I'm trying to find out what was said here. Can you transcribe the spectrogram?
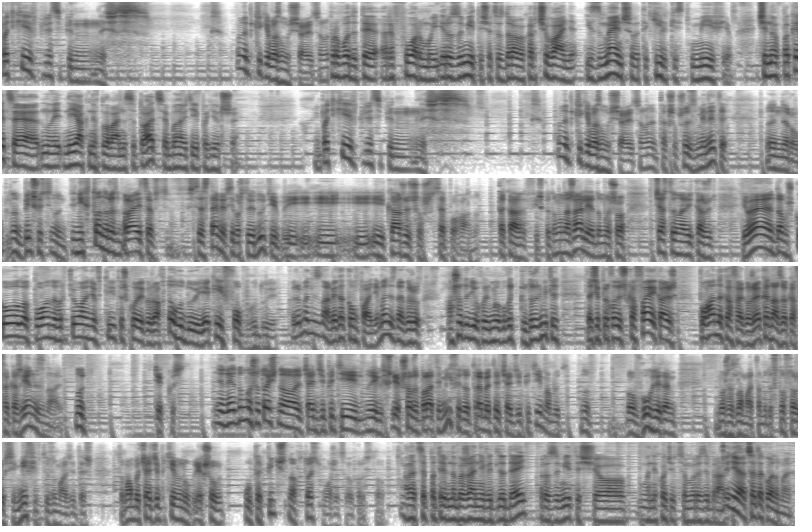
Батьки, в принципі, не вони тільки возмущаються. Проводити реформу і розуміти, що це здорове харчування, і зменшувати кількість міфів. Чи навпаки, це ну ніяк не впливає на ситуацію, або навіть її погіршує. Батьки, в принципі, не вони тільки возмущаються. Вони так, щоб щось змінити, вони не роблять. Ну, в більшості ну, ніхто не розбирається в, в системі, всі просто йдуть і, і, і, і, і кажуть, що все погано. Така фішка. Тому, на жаль, я думаю, що часто навіть кажуть: Євген, там школа, погане харчування в тій та школі. Я кажу, а хто годує? Який ФОП годує? Каже, ми не знаємо, яка компанія? Ми не знаємо. Кажу, а що тоді виходить? Ми хоч зрозуміти, наче приходиш в кафе і кажеш, погане кафе. Кажу, яка назва кафе? Каже, я не знаю. Ну, якось. Ні, ну я думаю, що точно ChatGPT, ну якщо, розбирати міфи, то треба йти в ChatGPT, мабуть, ну, бо в Гуглі там можна зламати, там буде 147 міфів, ти з ума зійдеш. То, мабуть, ChatGPT, ну, якщо утопічно, хтось може це використовувати. Але це потрібне бажання від людей розуміти, що вони хочуть в цьому розібратися. Ні, ні, це такого немає.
